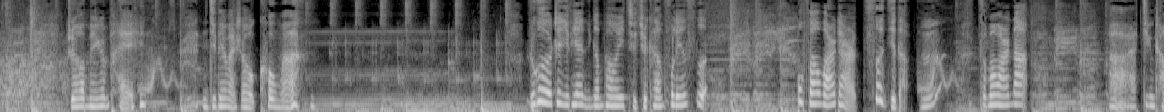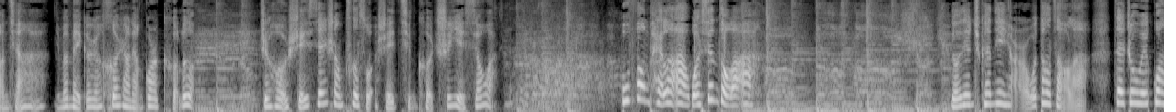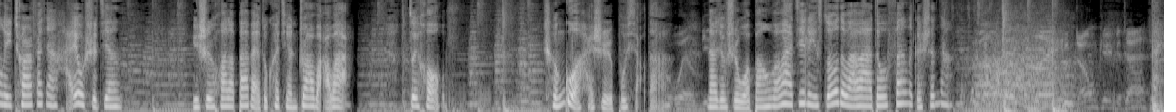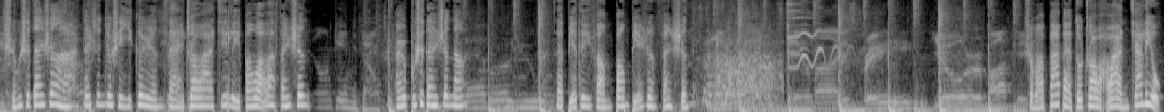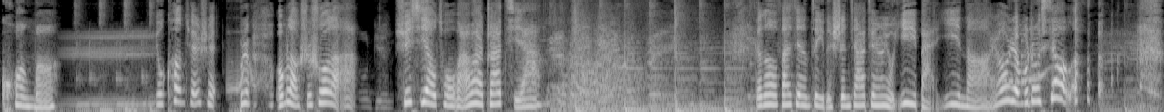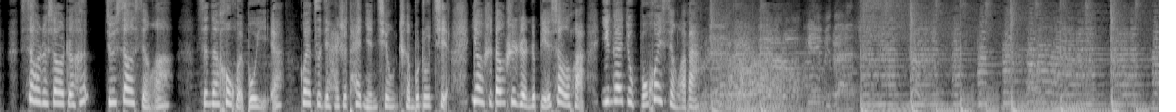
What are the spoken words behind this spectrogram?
主要没人陪。你今天晚上有空吗？如果这几天你跟朋友一起去看复联四，不妨玩点刺激的。嗯，怎么玩呢？啊，进场前哈，你们每个人喝上两罐可乐。之后谁先上厕所，谁请客吃夜宵啊！不奉陪了啊，我先走了啊！有一天去看电影，我到早了，在周围逛了一圈，发现还有时间，于是花了八百多块钱抓娃娃，最后成果还是不小的，那就是我帮娃娃机里所有的娃娃都翻了个身呐！哎，什么是单身啊？单身就是一个人在抓娃娃机里帮娃娃翻身。而不是单身呢，在别的地方帮别人翻身。什么八百多抓娃娃？你家里有矿吗？有矿泉水？不是，我们老师说了啊，学习要从娃娃抓起啊。刚刚我发现自己的身家竟然有一百亿呢，然后忍不住笑了，笑着笑着就笑醒了。现在后悔不已，怪自己还是太年轻，沉不住气。要是当时忍着别笑的话，应该就不会醒了吧。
